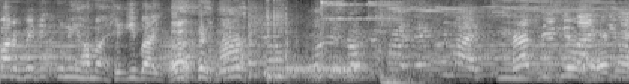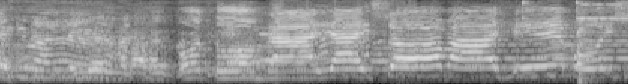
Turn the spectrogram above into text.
তোমার বেটি কোনি হেগি হ্যাঁ, ভাই, কি দেখি ভাই। ও তোমরা সবাই হে বৈশ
